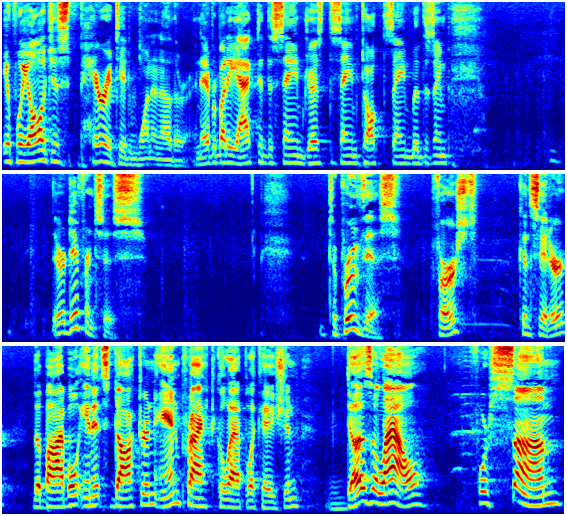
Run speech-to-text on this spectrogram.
if we all just parroted one another and everybody acted the same, dressed the same, talked the same, lived the same. There are differences. To prove this, first, consider the Bible in its doctrine and practical application does allow for some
